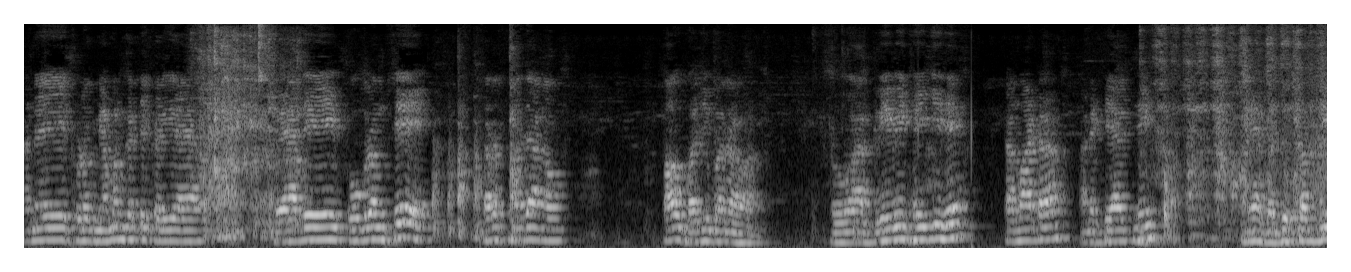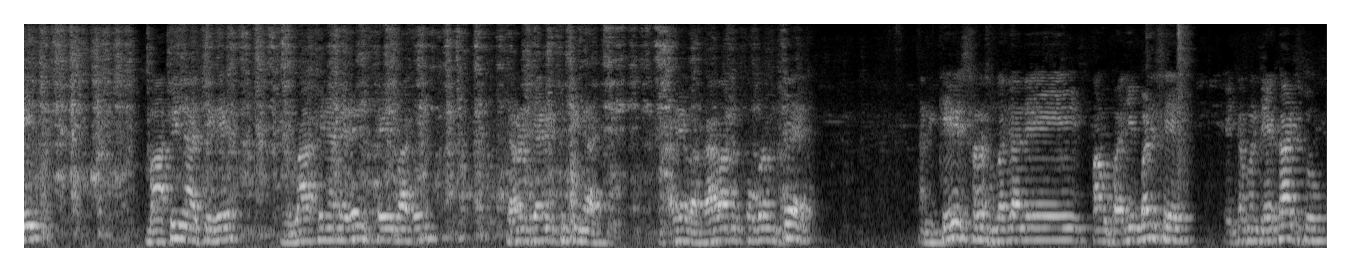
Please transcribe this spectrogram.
અને થોડોક મહેમાન ગતિ કરી આવ્યા આજે પ્રોગ્રામ છે, સરસ મજાનો પાવભાજી બનાવવા. તો આ ગ્રેવી થઈ ગઈ છે, ટમાટર અને પ્યાજની અને બધું સબ્જી બાફી નાખી છે. બાફીને અમે છે બાજુ જણ જણે છૂટી નાખી. હવે વઘારવાનો પ્રોગ્રામ છે. અને કેવી સરસ મજાની પાવભાજી બનશે એ તમને દેખાડશું.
